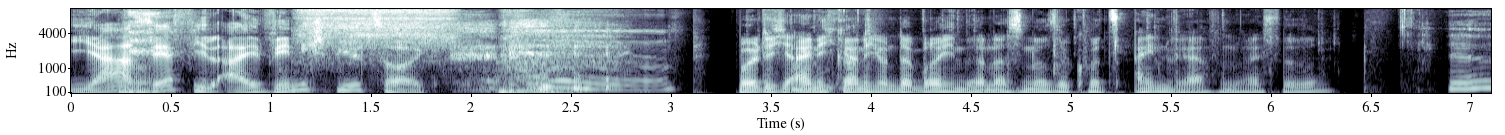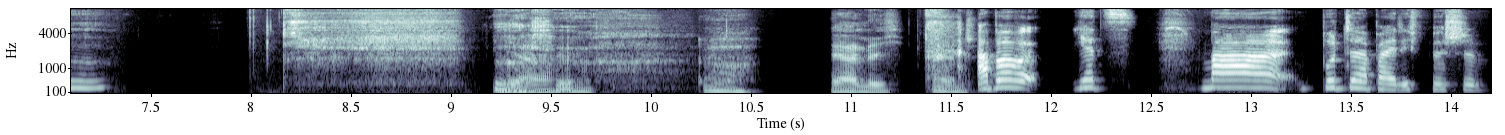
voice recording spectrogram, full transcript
Ja, sehr viel Ei, wenig Spielzeug. Wollte ich eigentlich gar nicht unterbrechen, sondern das nur so kurz einwerfen, weißt du so? Ja. Ja. Oh, herrlich. Mensch. Aber jetzt mal Butter bei die Fische.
